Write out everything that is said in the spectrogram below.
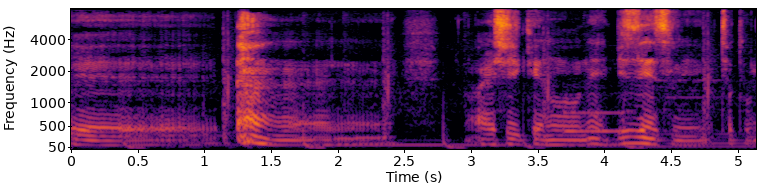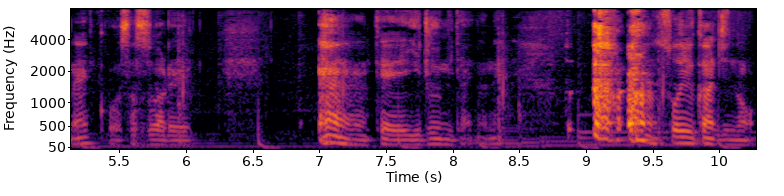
えー、怪しい系のねビジネスにちょっとねこう誘われ ているみたいなね。そういう感じの、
